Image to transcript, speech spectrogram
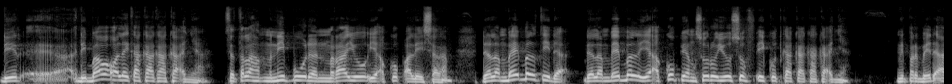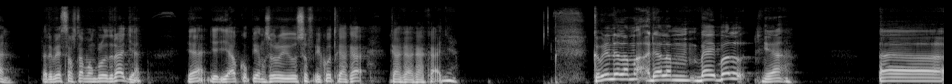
di, eh, dibawa oleh kakak-kakaknya setelah menipu dan merayu Yakub alaihissalam. Dalam Bible tidak. Dalam Bible Yakub yang suruh Yusuf ikut kakak-kakaknya. Ini perbedaan. Berbeda 180 derajat. Ya, Yakub yang suruh Yusuf ikut kakak kakak-kakaknya. Kemudian dalam dalam Bible ya uh,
